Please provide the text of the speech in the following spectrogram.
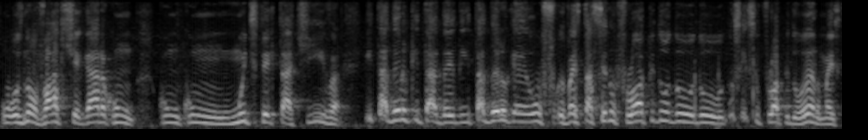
Os novatos chegaram com, com, com muita expectativa e tá dando que tá, e tá dando que é vai estar sendo o flop do, do, do, Não sei se o flop do ano, mas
